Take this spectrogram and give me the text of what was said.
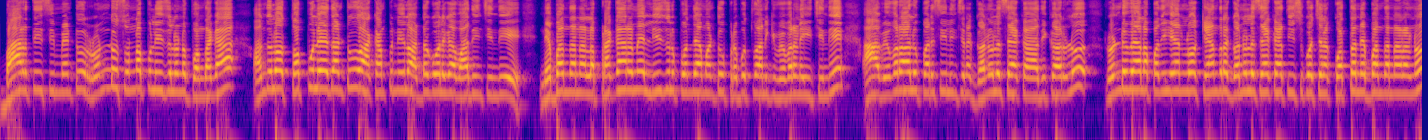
భారతీ సిమెంటు రెండు సున్నపు లీజు ప్రైజులను పొందగా అందులో తప్పు లేదంటూ ఆ కంపెనీలో అడ్డగోలుగా వాదించింది. నిబంధనల ప్రకారమే లీజులు పొందామంటూ ప్రభుత్వానికి వివరణ ఇచ్చింది. ఆ వివరాలు పరిశీలించిన గనుల శాఖ అధికారులు రెండు వేల పదిహేనులో కేంద్ర గనుల శాఖ తీసుకొచ్చిన కొత్త నిబంధనలను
